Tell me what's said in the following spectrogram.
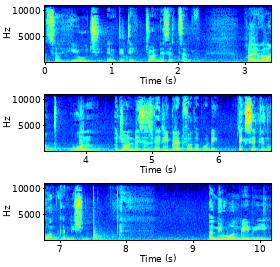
It's a huge entity, jaundice itself. However, one jaundice is very bad for the body, except in one condition a newborn baby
